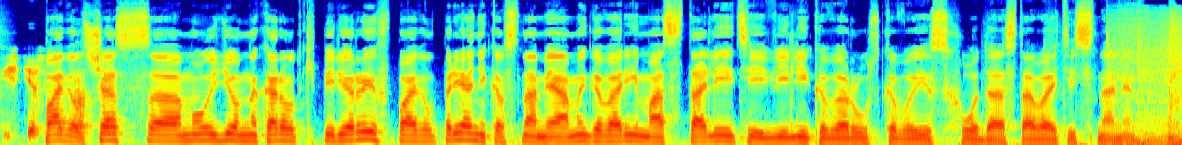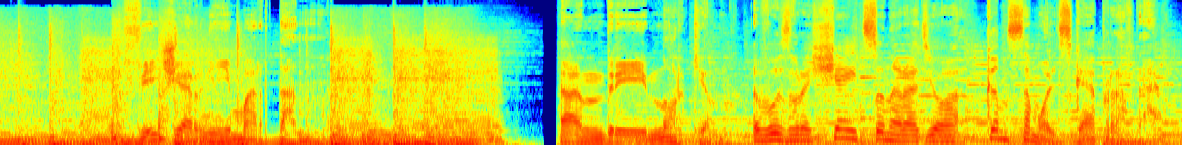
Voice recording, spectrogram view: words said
естественный Павел, процесс. сейчас а, мы уйдем на короткий перерыв. Павел Пряников с нами, а мы говорим о столетии великого русского исхода. Оставайтесь с нами. Вечерний Мардан. Андрей Норкин возвращается на радио «Комсомольская правда».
